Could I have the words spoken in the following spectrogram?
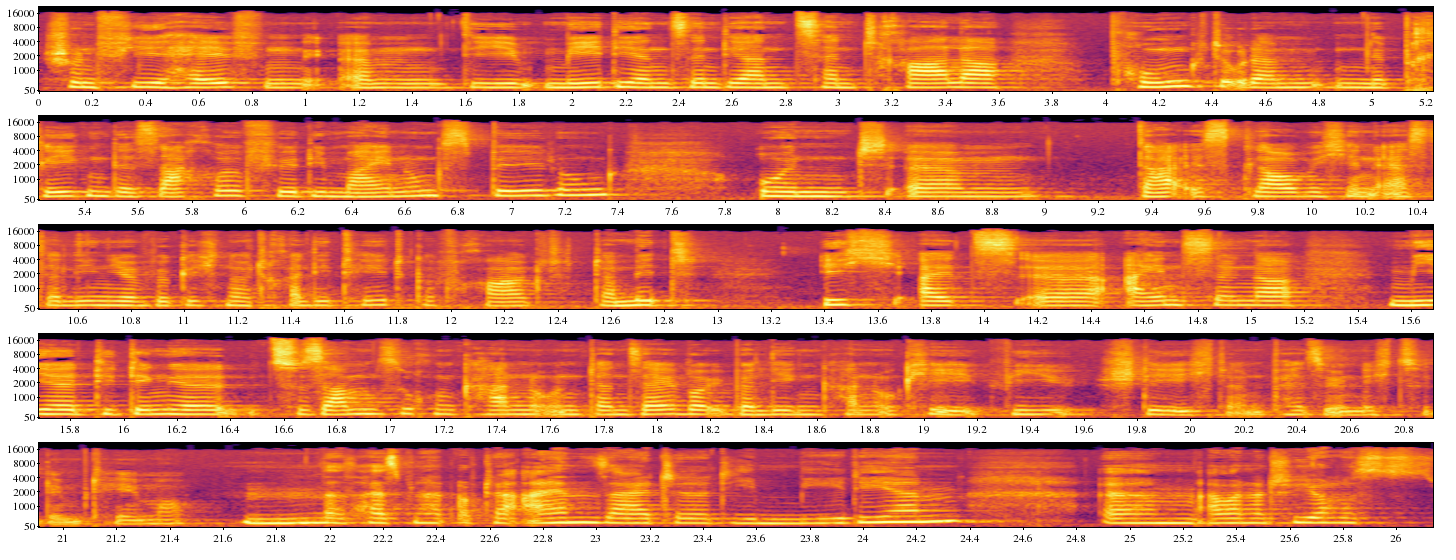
schon viel helfen. Ähm, die Medien sind ja ein zentraler Punkt oder eine prägende Sache für die Meinungsbildung. Und ähm, da ist, glaube ich, in erster Linie wirklich Neutralität gefragt, damit ich als äh, Einzelner mir die Dinge zusammensuchen kann und dann selber überlegen kann, okay, wie stehe ich dann persönlich zu dem Thema. Mhm, das heißt, man hat auf der einen Seite die Medien, ähm, aber natürlich auch das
